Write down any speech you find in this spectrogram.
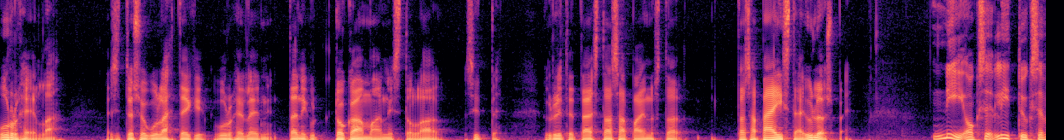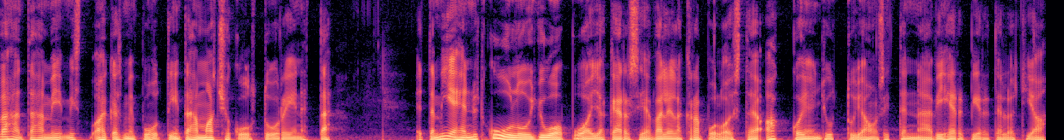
urheillaan. Ja sitten jos joku lähteekin urheilemaan niin- tai niin kuin dokaamaan, niin sitten sitten – yritetään tasapainosta, tasapäistää ylöspäin. Niin, onko se, liittyykö se vähän tähän, mistä aikaisemmin puhuttiin, tähän machokulttuuriin, että, että miehen nyt kuuluu juopua ja kärsiä välillä krapuloista, ja akkojen juttuja on sitten nämä viherpirtelöt ja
